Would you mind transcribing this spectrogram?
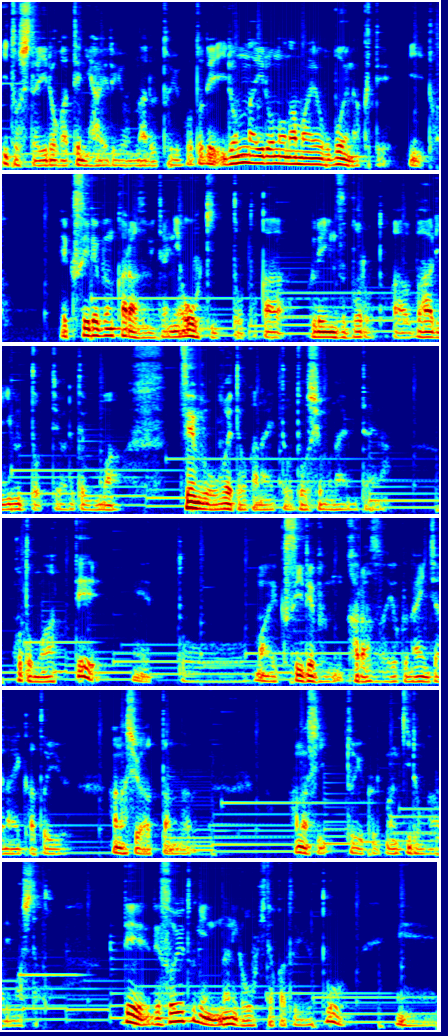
意図した色が手に入るようになるということで、いろんな色の名前を覚えなくていいと。X11 カラーズみたいにオーキッドとか、グレインズボロとか、バーリーウッドって言われても、まあ、全部覚えておかないとどうしようもないみたいなこともあって、えっ、ー、と、まあ、X11 カラーズは良くないんじゃないかという話はあったんだ。話というか、まあ、議論がありましたと。で、で、そういう時に何が起きたかというと、え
